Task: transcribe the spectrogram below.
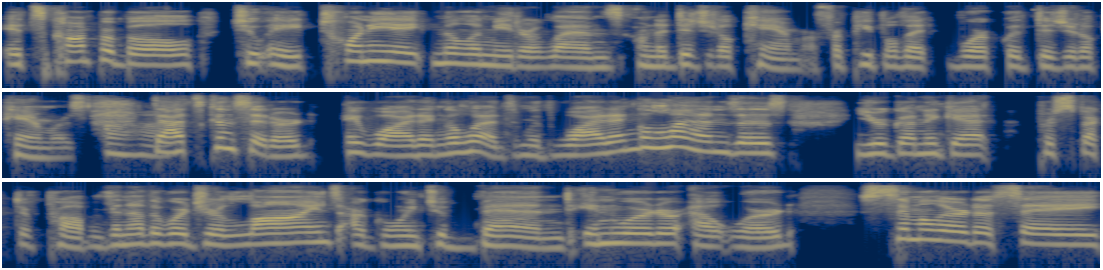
It's comparable to a 28 millimeter lens on a digital camera for people that work with digital cameras. Uh-huh. That's considered a wide angle lens. And with wide angle lenses, you're going to get perspective problems. In other words, your lines are going to bend inward or outward, similar to, say,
